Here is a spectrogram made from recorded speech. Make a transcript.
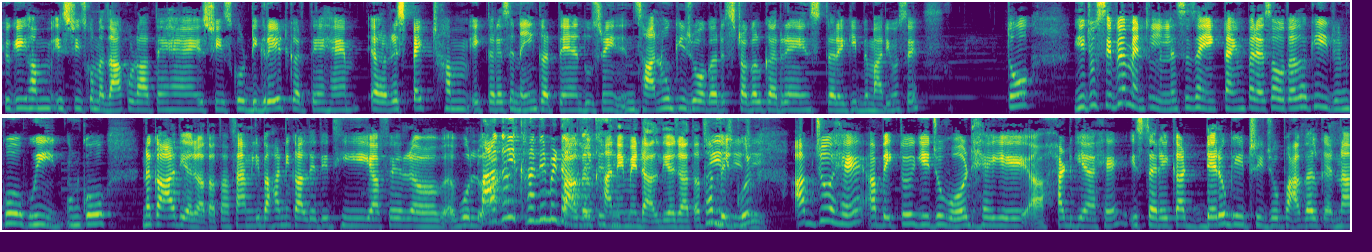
क्योंकि हम इस चीज़ को मज़ाक उड़ाते हैं, इस चीज़ को डिग्रेड करते हैं रिस्पेक्ट हम एक तरह से नहीं करते हैं, दूसरे इंसानों की जो अगर स्ट्रगल कर रहे हैं इस तरह की बीमारियों से तो ये जो सिवियर मेंटल इलनेसेस हैं एक टाइम पर ऐसा होता था कि जिनको हुई उनको नकार दिया जाता था। फैमिली बाहर निकाल देती थी या फिर वो पागल खाने में डाल पागल खाने में डाल दिया जाता था बिल्कुल। अब जो है अब एक तो ये जो वर्ड है ये हट गया है। इस तरह का डेरोगेटरी जो पागल करना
